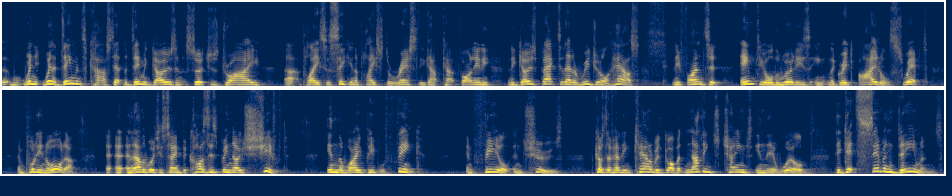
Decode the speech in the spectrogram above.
uh, when, when a demon's cast out, the demon goes and it searches dry uh, places, seeking a place to rest. He can't, find any. And he goes back to that original house and he finds it empty, or the word is in the Greek idle, swept, and put in order. In other words, he's saying because there's been no shift in the way people think and feel and choose, because they've had an encounter with God, but nothing's changed in their world, he gets seven demons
